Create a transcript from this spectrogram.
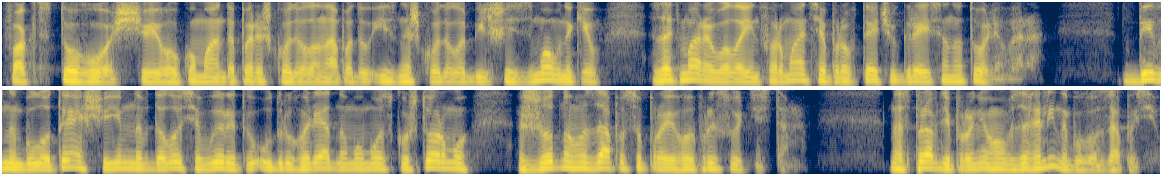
Факт того, що його команда перешкодила нападу і знешкодила більшість змовників, затьмарювала інформація про втечу Грейсона Толівера. Дивним було те, що їм не вдалося вирити у другорядному мозку шторму жодного запису про його присутність там. Насправді про нього взагалі не було записів.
